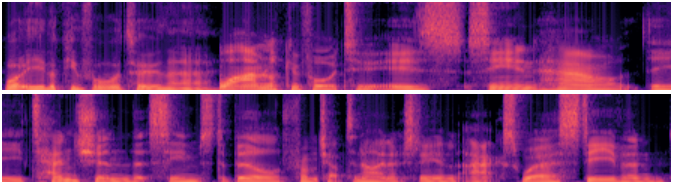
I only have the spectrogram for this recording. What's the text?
What are you looking forward to in there? What I'm looking forward to is seeing how the tension that seems to build from chapter 9, actually, in Acts, where Stephen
